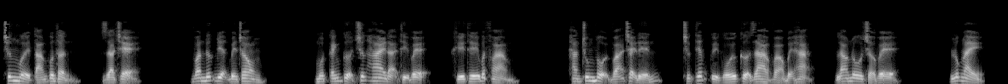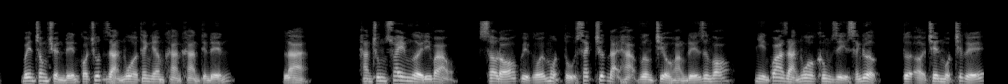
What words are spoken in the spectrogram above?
Chương 18 quân thần, già trẻ. Văn nước điện bên trong một cánh cửa trước hai đại thị vệ, khí thế bất phàm. Hàn trung vội vã chạy đến, trực tiếp quỳ gối cửa ra vào bệ hạ, lao nô trở về. Lúc này, bên trong truyền đến có chút giản mua thanh âm khàn khàn tiến đến. Là, hàn trung xoay người đi vào, sau đó quỳ gối một tủ sách trước đại hạ vương triều hoàng đế dương võ, nhìn qua giản mua không gì sánh được, tựa ở trên một chiếc ghế,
